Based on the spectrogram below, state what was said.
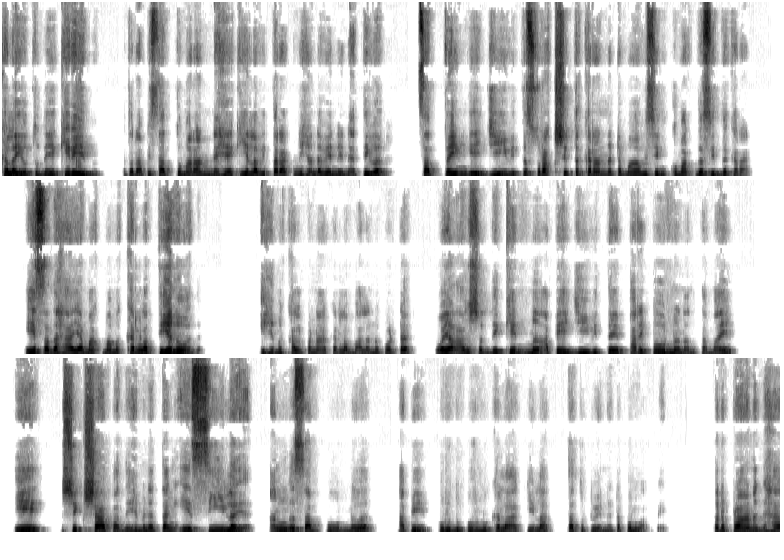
කල යුතු දේ කිරීම. එතකොට අපි සත්තු මරන්නේ නැහැ කියලා විතරක් නිහඬ වෙන්නේ නැතිව සත්වයින්ගේ ජීවිත සුරක්ෂිත කරන්නට මා විසින් කුමක්ද සිද්ධ කරන්නේ? ඒ සඳහා යමක් මම කරලා තියනවද? එහෙම කල්පනා කරලා බලනකොට ඔය අංශ දෙකෙන්ම අපේ ජීවිතය පරිපූර්ණ නම් තමයි ඒ ශික්ෂාපද එහෙම නැත්නම් ඒ සීලය අංග සම්පූර්ණව අපි පුරුදු පුහුණු කළා කියලා සතුටු වෙන්නට පුළුවන් වෙයි. එතකොට ප්‍රාණඝාත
